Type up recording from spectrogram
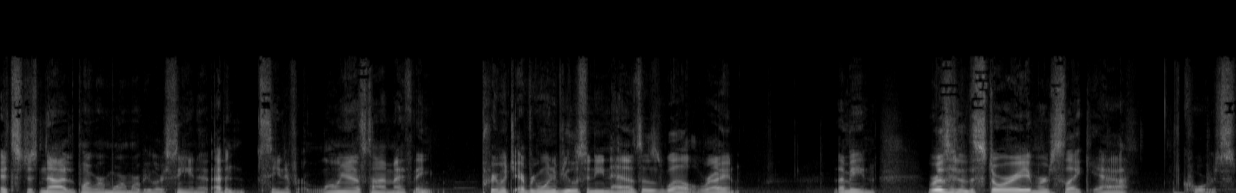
it's just not at the point where more and more people are seeing it. I've been seeing it for a long ass time. I think pretty much every one of you listening has as well, right? I mean, we're listening to the story and we're just like, yeah, of course,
